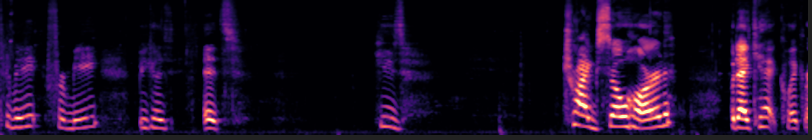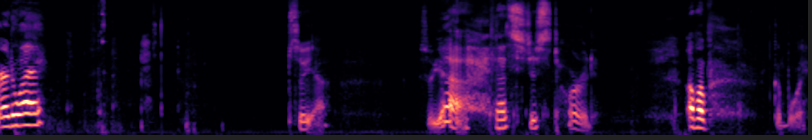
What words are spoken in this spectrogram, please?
to me for me because it's he's trying so hard, but I can't click right away. So yeah. So yeah, that's just hard. Up, up. Good boy.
